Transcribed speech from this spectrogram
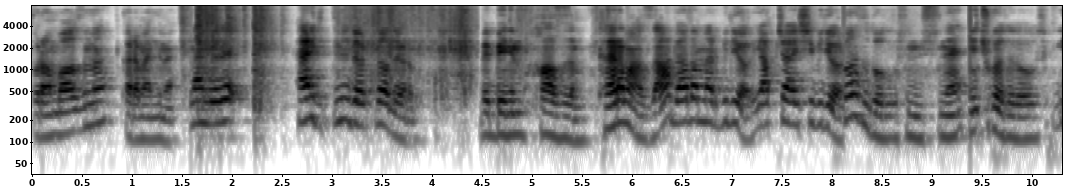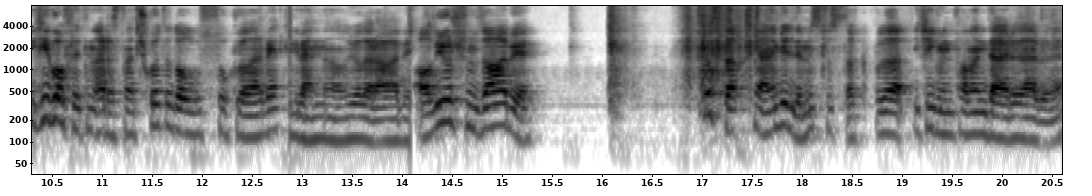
Frambuazlı mı? Karamelli mi? Ben böyle her gittiğimde dörtlü alıyorum. Ve benim hazım. Karamazdı abi adamlar biliyor. Yapacağı işi biliyor. Çikolata dolgusunun üstüne ne çikolata dolgusu? İki gofretin arasına çikolata dolgusu sokuyorlar ve benden alıyorlar abi. Alıyorsunuz abi. Fıstık yani bildiğimiz fıstık. Bu da iki gün falan idare eder beni.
